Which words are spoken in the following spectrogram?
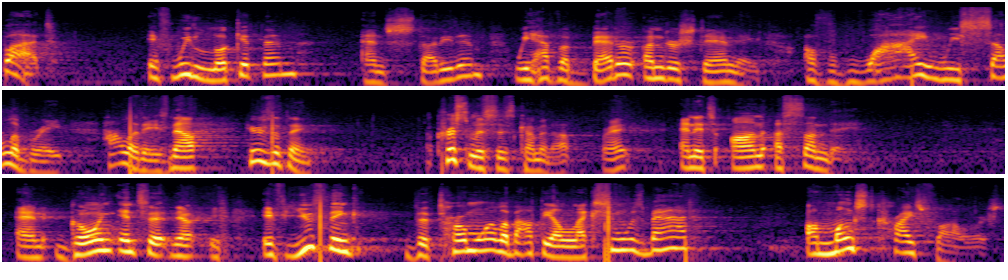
But if we look at them and study them, we have a better understanding of why we celebrate holidays. Now, here's the thing Christmas is coming up, right? And it's on a Sunday. And going into, you know, if you think the turmoil about the election was bad, amongst Christ followers,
